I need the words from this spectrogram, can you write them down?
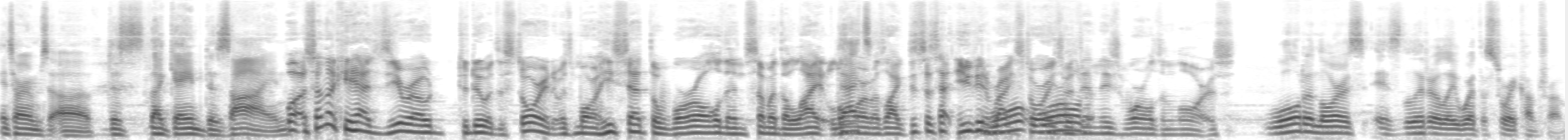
in terms of just like game design well, it sounded like he had zero to do with the story. And it was more he set the world and some of the light lore. That's- was like this is how you can write World- stories world- within these worlds and lores. world and lore is, is literally where the story comes from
